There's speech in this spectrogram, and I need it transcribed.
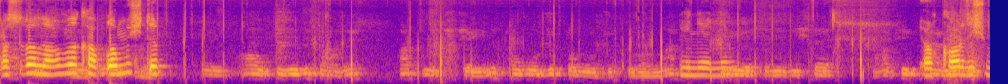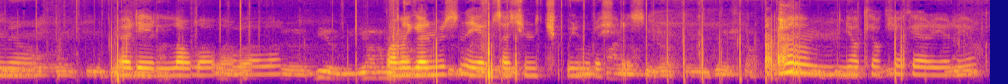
Aslında lavla kaplamıştım. 6-7 tane atlı çiçeğini tomurcuk tomurcuktur onlar. İnelim. Ya kardeşim ya. Her yeri lav lav lav lav Bana gelmesin de saat şimdi çıkmaya dakika. yak yak yak her yeri yak.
